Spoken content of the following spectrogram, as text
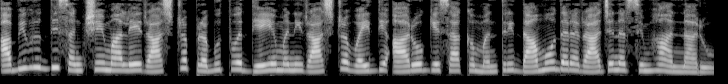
అభివృద్ధి సంక్షేమాలే రాష్ట్ర ప్రభుత్వ ధ్యేయమని రాష్ట్ర వైద్య ఆరోగ్యశాఖ మంత్రి దామోదర రాజనర్సింహ అన్నారు.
